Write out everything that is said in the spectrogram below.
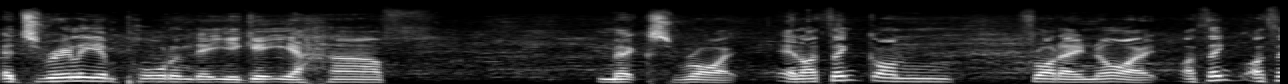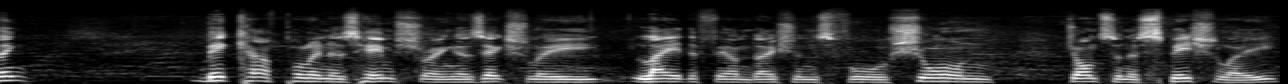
it's really important that you get your half mix right. And I think on Friday night, I think I think Metcalf pulling his hamstring has actually laid the foundations for Shaun Johnson, especially,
